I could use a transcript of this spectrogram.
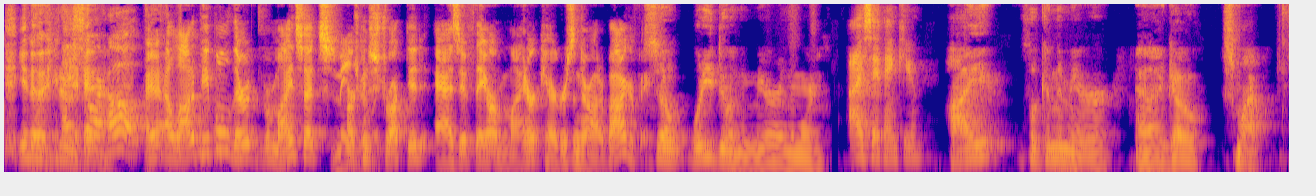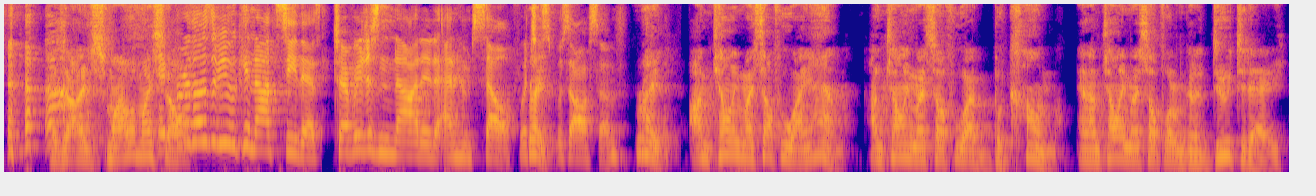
You know, I sure and- hope. and a lot of people, their, their mindsets are constructed as if they are minor characters in their autobiography. So, what do you do in the mirror in the morning? I say thank you. I look in the mirror and I go, smile. As I smile at And myself. for those of you who cannot see this, Jeffrey just nodded at himself, which is, was awesome. Right. I'm telling myself who I am. I'm telling myself who I've become. And I'm telling myself what I'm going to do today.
